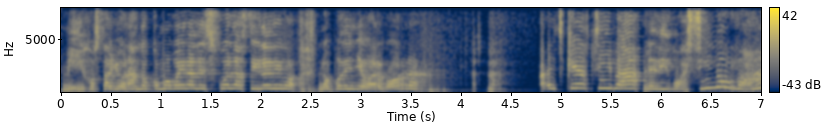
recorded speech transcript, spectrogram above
Mi hijo está llorando, ¿cómo va a ir a la escuela? Así le digo, no pueden llevar gorra. Ajá. "Ah, es que así va. Le digo, ¿así no va?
